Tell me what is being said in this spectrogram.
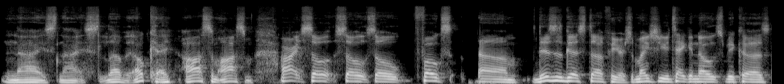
Nice, nice. Love it. Okay. Awesome. Awesome. All right. So, so, so folks, um, this is good stuff here. So make sure you're taking notes because,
